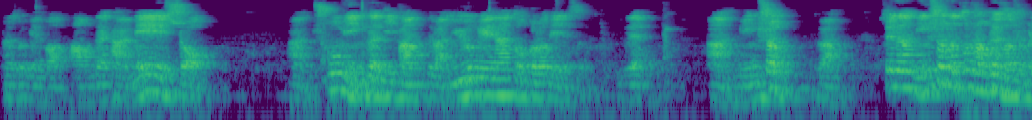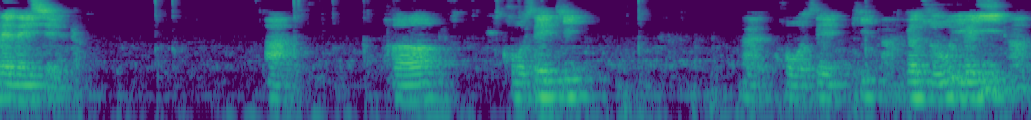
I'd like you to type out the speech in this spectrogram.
那做面包。好，我们再看名所啊，出名的地方，对吧？有名なところ的意思，对不对？ 啊，名胜，对吧？所以呢，名胜呢通常会和什么连在一起？啊，和 coseti，哎，coseti 啊，一个足一个义啊。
